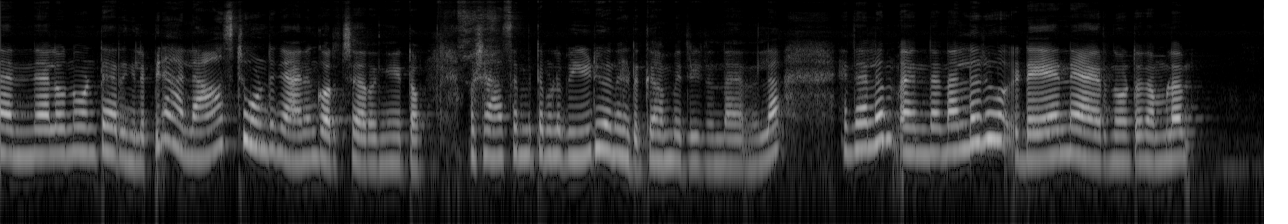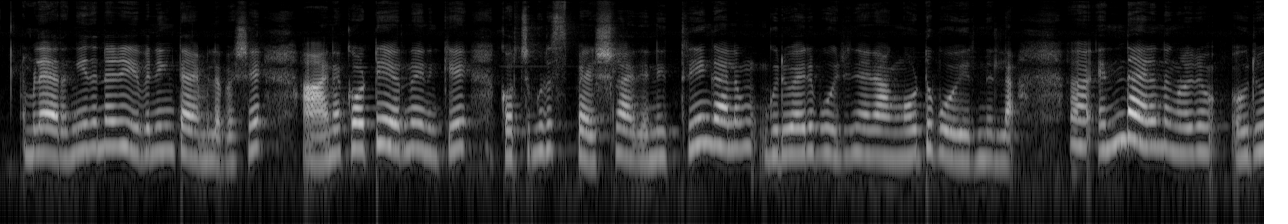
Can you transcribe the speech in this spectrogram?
നനഞ്ഞാലോ എന്ന് പറഞ്ഞിട്ട് ഇറങ്ങില്ല പിന്നെ ആ ലാസ്റ്റ് കൊണ്ട് ഞാനും കുറച്ച് ഇറങ്ങി കേട്ടോ പക്ഷേ ആ സമയത്ത് നമ്മൾ വീഡിയോ ഒന്നും എടുക്കാൻ പറ്റിയിട്ടുണ്ടായിരുന്നില്ല. എന്തായാലും എന്താ നല്ലൊരു ഡേ തന്നെ ആയിരുന്നു കേട്ടോ. നമ്മൾ നമ്മൾ ഇറങ്ങിയതിന്റെ ഒരു ഈവനിങ് ടൈമിൽ പക്ഷേ ആനക്കോട്ടയായിരുന്നു എനിക്ക് കുറച്ചും കൂടി സ്പെഷ്യലായത് ഞാൻ ഇത്രയും കാലം ഗുരുവായൂർ പോയിട്ട് ഞാൻ അങ്ങോട്ട് പോയിരുന്നില്ല. എന്തായാലും നിങ്ങളൊരു ഒരു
